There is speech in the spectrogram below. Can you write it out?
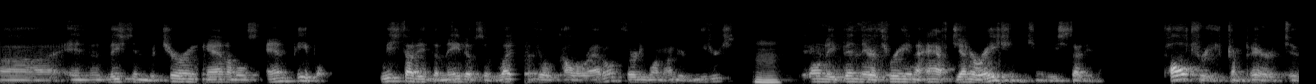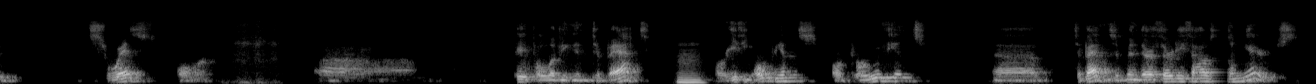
Uh, in at least in maturing animals and people. We studied the natives of Leadville, Colorado, 3,100 meters. Mm. They'd only been there three and a half generations when we studied them. Paltry compared to Swiss or people living in Tibet mm. or Ethiopians or Peruvians. Uh, Tibetans have been there 30,000 years.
